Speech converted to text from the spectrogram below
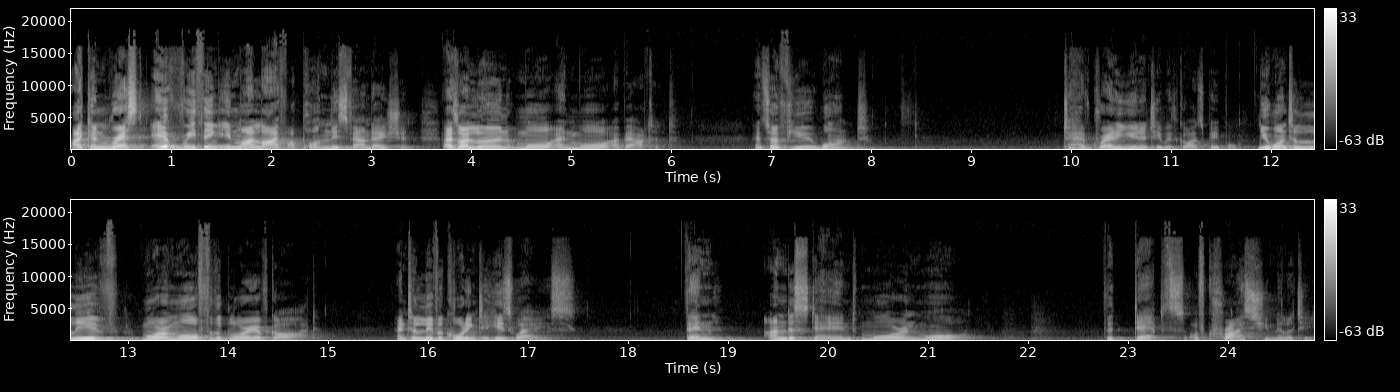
I can rest everything in my life upon this foundation as I learn more and more about it. And so, if you want to have greater unity with God's people, you want to live more and more for the glory of God and to live according to His ways, then understand more and more the depths of Christ's humility,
